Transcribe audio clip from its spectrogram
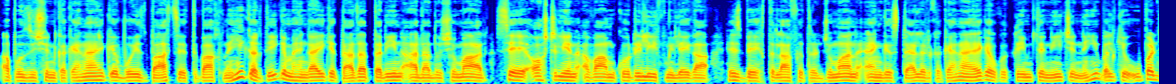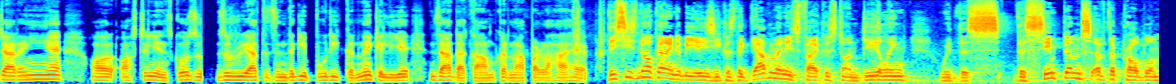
Opposition کا کہنا ہے کہ وہ اس بات سے اتفاق نہیں کرتی کہ مہنگائی کے تازہ ترین اعداد و شمار سے آسٹریلین عوام کو ریلیف ملے گا اس بے اختلاف کے ترجمان اینگس ٹیلر کا کہنا ہے کہ قیمتیں نیچے نہیں بلکہ اوپر جا رہی ہیں اور آسٹریلینس کو ضروریات زندگی پوری کرنے کے لیے زیادہ کام کرنا پڑ رہا ہے this is not going to be easy because the government is focused on dealing with the symptoms of the problem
